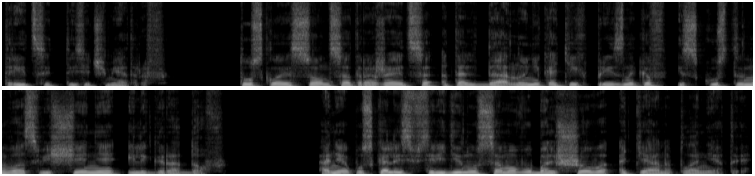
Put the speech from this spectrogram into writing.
Тридцать тысяч метров. Тусклое солнце отражается ото льда, но никаких признаков искусственного освещения или городов. Они опускались в середину самого большого океана планеты.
